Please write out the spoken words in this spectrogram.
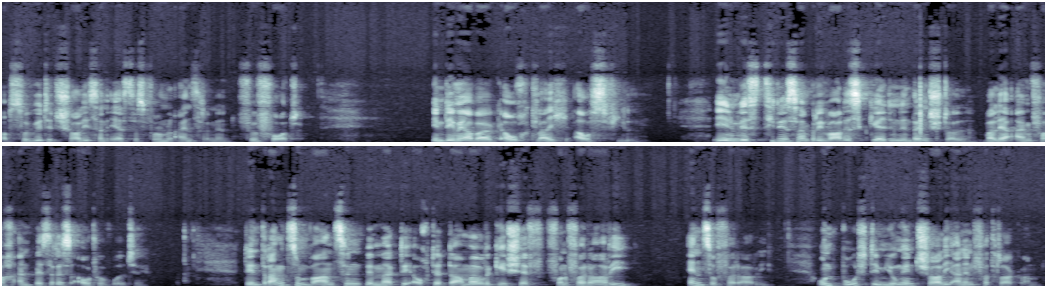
absolvierte Charlie sein erstes Formel-1-Rennen für Ford, in dem er aber auch gleich ausfiel. Er investierte sein privates Geld in den Rennstall, weil er einfach ein besseres Auto wollte. Den Drang zum Wahnsinn bemerkte auch der damalige Chef von Ferrari, Enzo Ferrari, und bot dem jungen Charlie einen Vertrag an.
